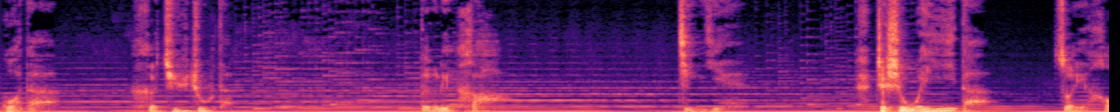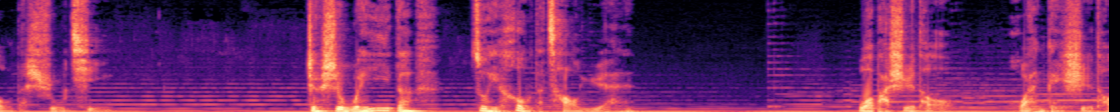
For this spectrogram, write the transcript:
过的和居住的，德令哈。今夜，这是唯一的、最后的抒情，这是唯一的、最后的草原。我把石头还给石头，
